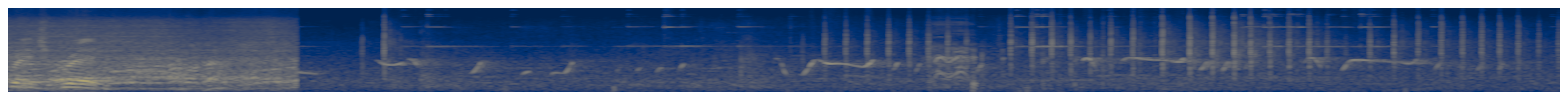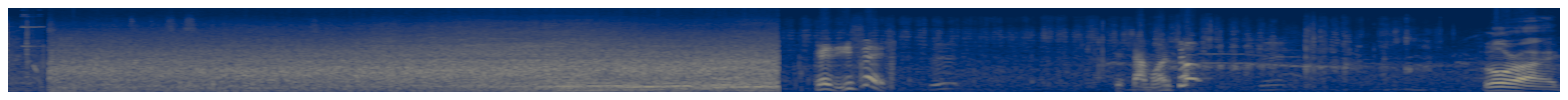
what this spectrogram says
French bread. ¿Qué dices? ¿Que se ha muerto? Fluoride.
